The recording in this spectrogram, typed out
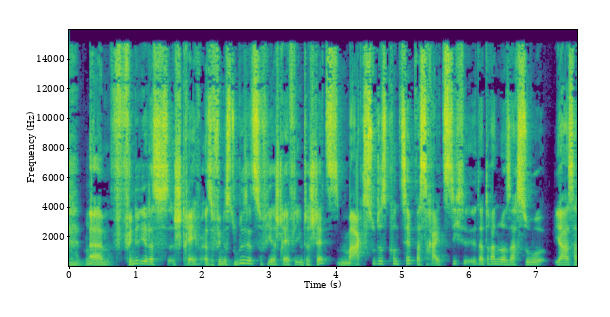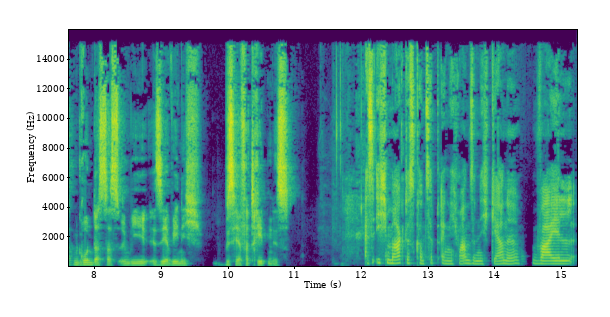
Mhm. Ähm, findet ihr das sträf, also findest du das jetzt, Sophia, sträflich unterschätzt? Magst du das Konzept? Was reizt dich da dran? Oder sagst du, ja, es hat einen Grund, dass das irgendwie sehr wenig bisher vertreten ist? Also ich mag das Konzept eigentlich wahnsinnig gerne, weil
